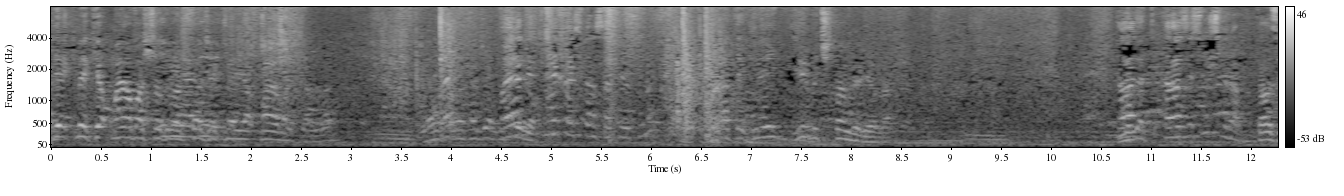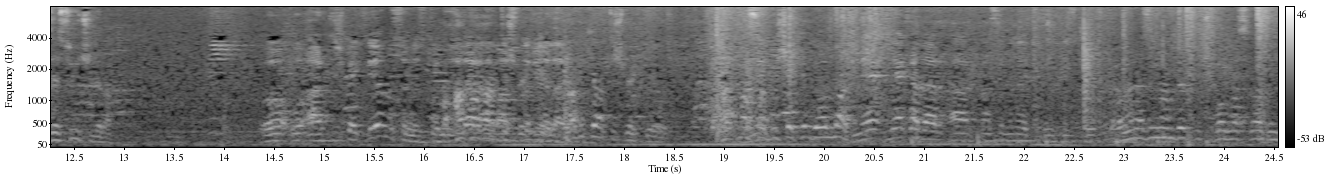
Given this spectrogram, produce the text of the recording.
Evde ekmek yapmaya başladılar, sadece ekmeği yapmaya başladılar. Ya yapacak bir şey Bayat yok. ekmeği kaçtan satıyorsunuz? Bayat ekmeği bir buçuktan veriyorlar. Taze, Millet- tazesi 3 lira mı? Tazesi 3 lira. O, o artış bekliyor musunuz? Hak Köylüler artış bekliyoruz. Tabii ki artış bekliyoruz. Artmazsa bu şekilde olmaz. Ne, ne kadar artmasını istiyorsunuz? En azından dört buçuk olması lazım.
